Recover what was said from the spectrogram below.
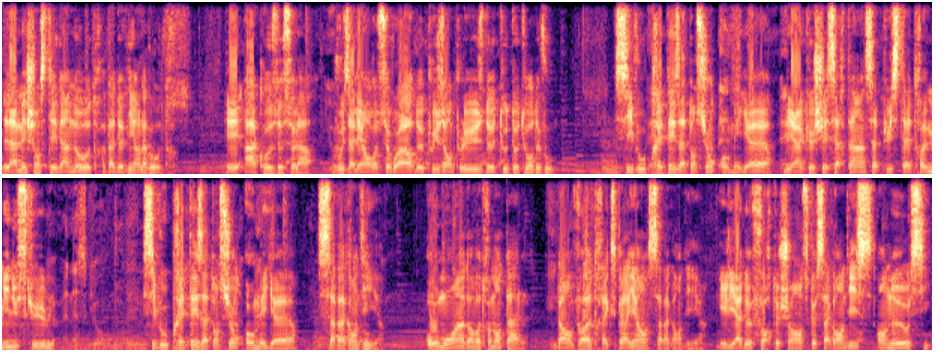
La méchanceté d'un autre va devenir la vôtre. Et à cause de cela, vous allez en recevoir de plus en plus de tout autour de vous. Si vous prêtez attention au meilleur, bien que chez certains ça puisse être minuscule, si vous prêtez attention au meilleur, ça va grandir, au moins dans votre mental. Dans votre expérience, ça va grandir. Il y a de fortes chances que ça grandisse en eux aussi.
